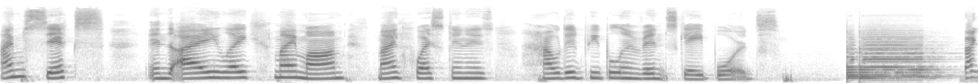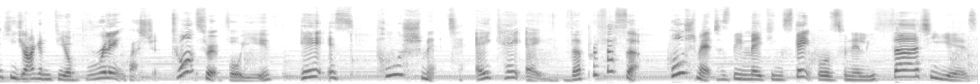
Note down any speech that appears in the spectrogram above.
I'm six and I like my mom. My question is how did people invent skateboards? Thank you, Dragon, for your brilliant question. To answer it for you, here is Paul Schmitt, aka The Professor. Paul Schmitt has been making skateboards for nearly 30 years.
